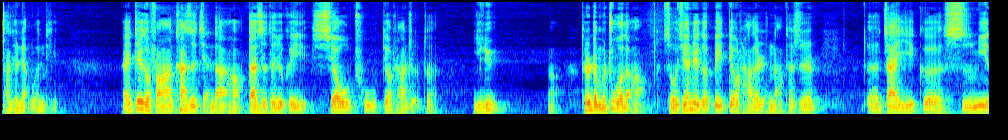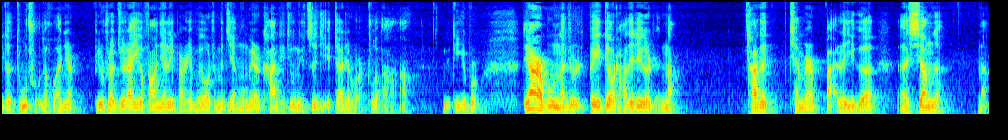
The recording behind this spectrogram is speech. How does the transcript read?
啊？这两个问题，哎，这个方案看似简单哈，但是它就可以消除调查者的疑虑。他是怎么做的哈？首先，这个被调查的人呢，他是，呃，在一个私密的独处的环境，比如说就在一个房间里边，也没有什么监控，没人看你，就你自己在这会儿作答啊。第一步，第二步呢，就是被调查的这个人呢，他的前边摆了一个呃箱子，那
